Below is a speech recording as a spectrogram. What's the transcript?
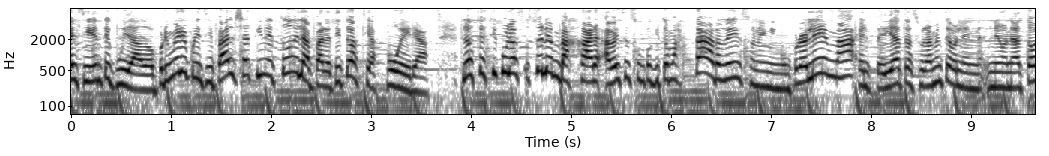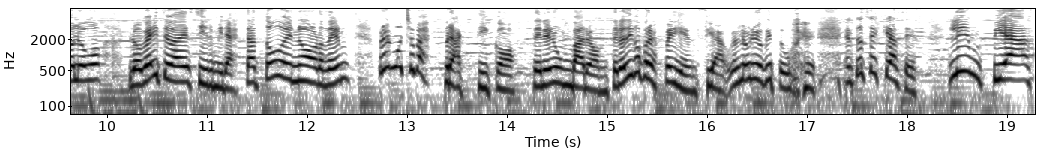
el siguiente cuidado. Primero y principal, ya tiene todo el aparatito hacia afuera. Los testículos suelen bajar a veces un poquito más tarde, eso no hay ningún problema. El pediatra seguramente o el neonatólogo lo ve y te va a decir, mira, está todo en orden, pero es mucho más práctico tener un varón. Te lo digo por experiencia, es lo único que tuve. Entonces, ¿qué haces? Limpias,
